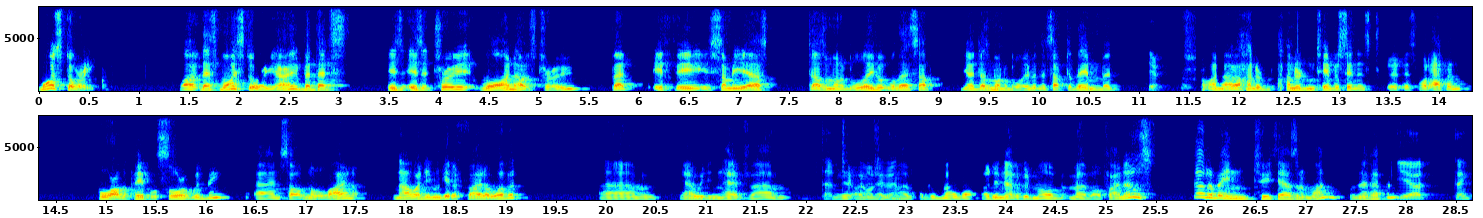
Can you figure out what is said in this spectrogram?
my story. Well, that's my story, you know. But that's is is it true? Well, I know it's true. But if, there, if somebody else doesn't want to believe it, well, that's up. You know, doesn't want to believe it. That's up to them. But Yeah. I know 100, 110 percent is it's what happened. Four other people saw it with me, and so I'm not alone. No, I didn't get a photo of it. Um, you know, we didn't have um, that I didn't, have a, then. mo- a good mobile. I didn't have a good mo- mobile phone. That was that would have been 2001 when that happened. Yeah, I think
